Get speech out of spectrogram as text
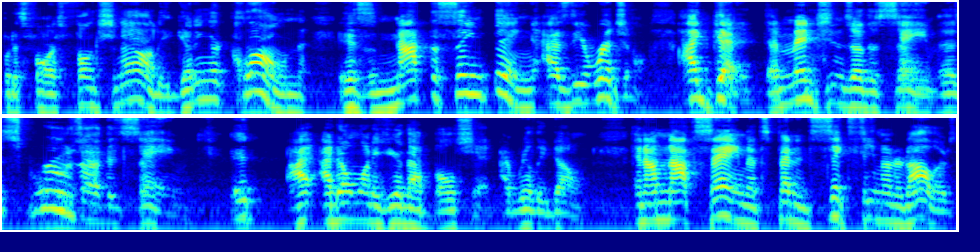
but as far as functionality, getting a clone is not the same thing as the original. I get it. Dimensions are the same. The screws are the same. It I, I don't want to hear that bullshit. I really don't. And I'm not saying that spending $1,600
